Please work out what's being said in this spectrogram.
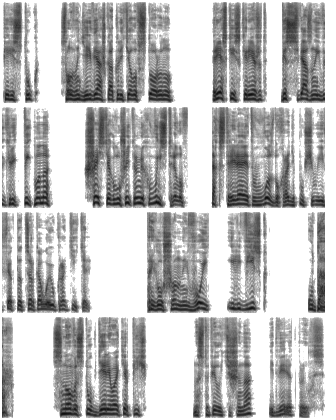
Перестук, словно деревяшка отлетела в сторону. Резкий скрежет, бессвязный выкрик Пикмана, шесть оглушительных выстрелов. Так стреляет в воздух ради пущего эффекта цирковой укротитель. Приглушенный вой или визг. Удар. Снова стук дерева о кирпич. Наступила тишина, и дверь открылась.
